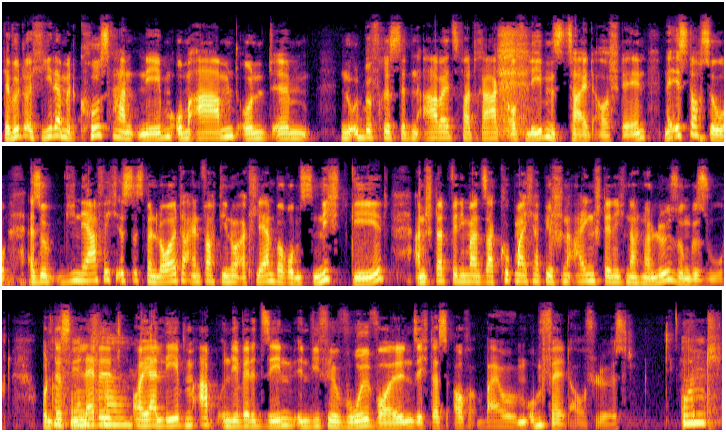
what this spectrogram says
Da wird euch jeder mit Kusshand nehmen, umarmt und ähm, einen unbefristeten Arbeitsvertrag auf Lebenszeit ausstellen. Na, ist doch so. Also wie nervig ist es, wenn Leute einfach dir nur erklären, warum es nicht geht, anstatt wenn jemand sagt, guck mal, ich habe hier schon eigenständig nach einer Lösung gesucht. Und auf das levelt Fall. euer Leben ab und ihr werdet sehen, in wie viel Wohlwollen sich das auch bei eurem Umfeld auflöst. Und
